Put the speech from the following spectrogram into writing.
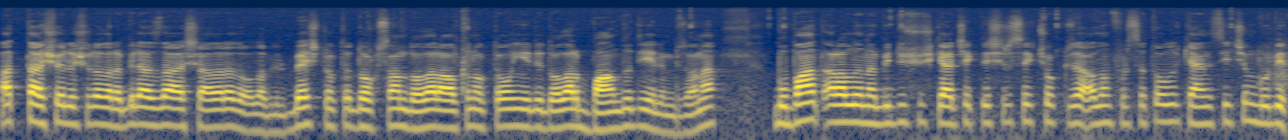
hatta şöyle şuralara biraz daha aşağılara da olabilir. 5.90 dolar 6.17 dolar bandı diyelim biz ona. Bu band aralığına bir düşüş gerçekleşirsek çok güzel alım fırsatı olur kendisi için bu bir.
